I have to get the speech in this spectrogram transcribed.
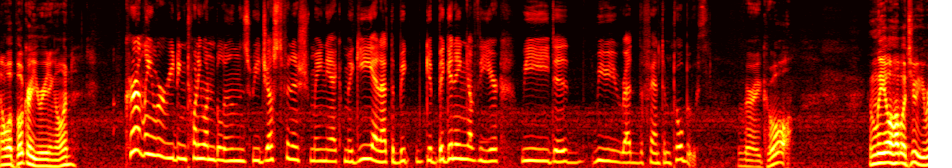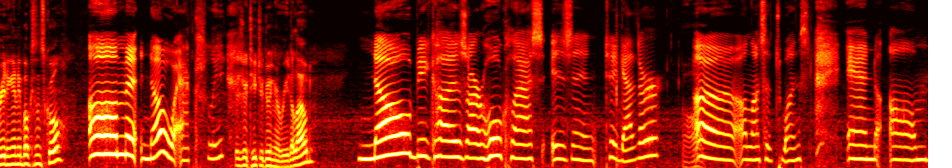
Now, what book are you reading, Owen? Currently, we're reading 21 Balloons. We just finished Maniac Magee, and at the be- beginning of the year, we did we read The Phantom Tollbooth. Very cool. And Leo, how about you? You reading any books in school? Um, no, actually. Is your teacher doing a read aloud? No, because our whole class isn't together. Oh. Uh, unless it's once, and um,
